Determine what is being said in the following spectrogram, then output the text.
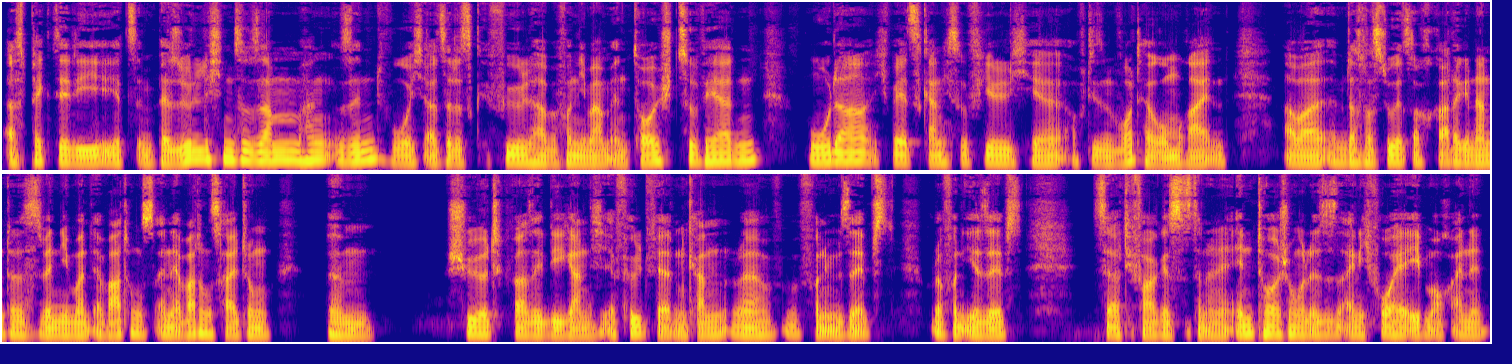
Aspekte, die jetzt im persönlichen Zusammenhang sind, wo ich also das Gefühl habe, von jemandem enttäuscht zu werden. Oder ich will jetzt gar nicht so viel hier auf diesem Wort herumreiten, aber ähm, das, was du jetzt auch gerade genannt hast, ist, wenn jemand Erwartungs eine Erwartungshaltung ähm, schürt, quasi die gar nicht erfüllt werden kann oder von ihm selbst oder von ihr selbst, ist ja auch die Frage, ist es dann eine Enttäuschung oder ist es eigentlich vorher eben auch eine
